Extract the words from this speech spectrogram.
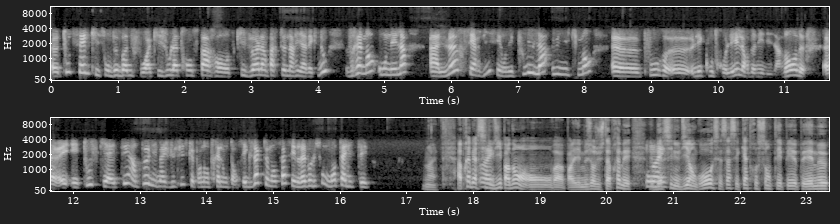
euh, toutes celles qui sont de bonne foi, qui jouent la transparence, qui veulent un partenariat avec nous. Vraiment, on est là à leur service et on n'est plus là uniquement euh, pour euh, les contrôler, leur donner des amendes euh, et, et, tout ce qui a été un peu l'image du fisc pendant très longtemps. C'est exactement ça, c'est une révolution de mentalité. Ouais. Après, Bercy nous dit, pardon, on va parler des mesures juste après, mais Bercy nous dit en gros, c'est ça, c'est 400 TPE, PME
